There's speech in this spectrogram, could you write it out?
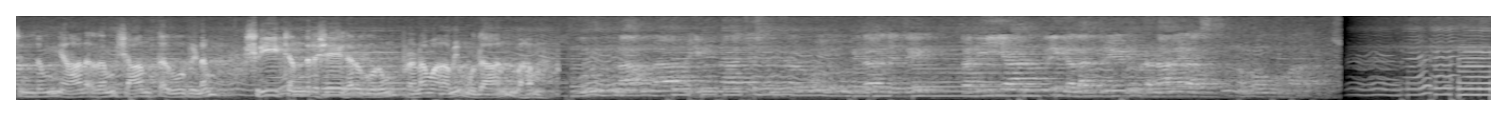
சிந்தும் ஞானதம் சாந்த ரூபிணம் ஸ்ரீ சந்திரசேகர குரும் பிரணமாமி முதான்மகம் Thank you.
